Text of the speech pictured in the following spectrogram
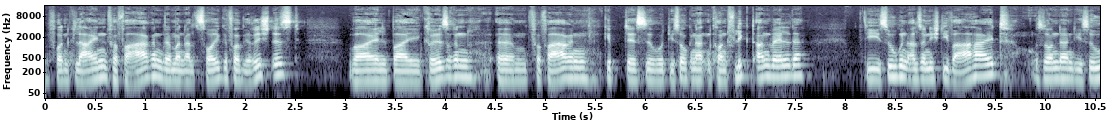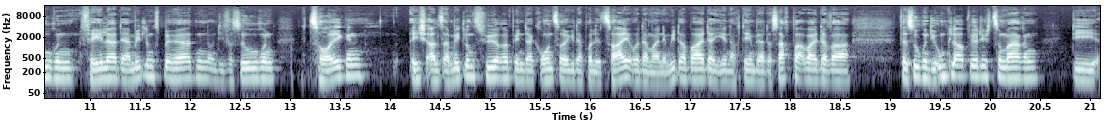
von kleinen Verfahren, wenn man als Zeuge vor Gericht ist. Weil bei größeren ähm, Verfahren gibt es so die sogenannten Konfliktanwälte. Die suchen also nicht die Wahrheit, sondern die suchen Fehler der Ermittlungsbehörden und die versuchen Zeugen ich als Ermittlungsführer bin der Kronzeuge der Polizei oder meine Mitarbeiter, je nachdem wer der Sachbearbeiter war, versuchen die unglaubwürdig zu machen, die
